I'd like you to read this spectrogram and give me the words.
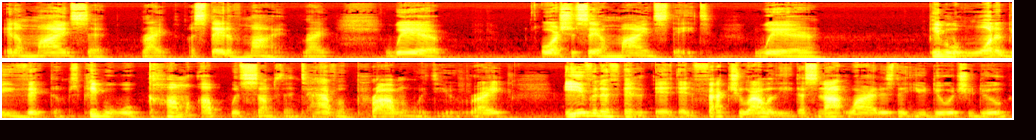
in a mindset, right? A state of mind, right? Where, or I should say a mind state, where people want to be victims. People will come up with something to have a problem with you, right? even if in, in, in factuality, that's not why it is that you do what you do,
